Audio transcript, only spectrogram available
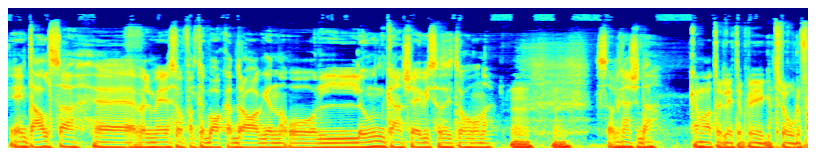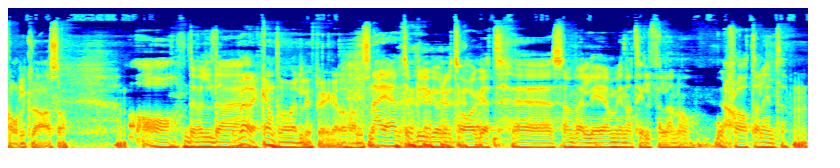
jag inte alls är. Eh, väl mer i så fall tillbakadragen och lugn kanske i vissa situationer. Mm, Så väl kanske det. Kan vara att du är lite blyg, tror folk då alltså. Ja, det är väl det. Du verkar inte vara väldigt blyg i alla fall. Så. Nej, jag är inte blyg överhuvudtaget. Eh, sen väljer jag mina tillfällen och, och prata eller inte. Mm.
